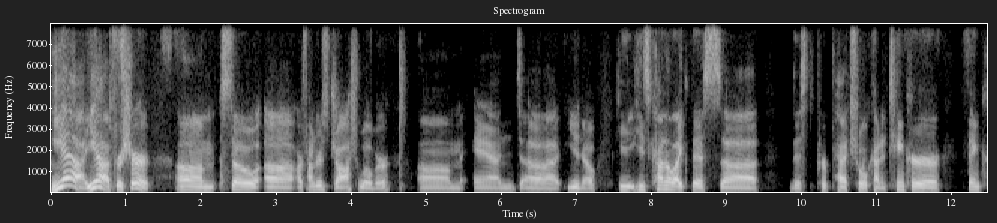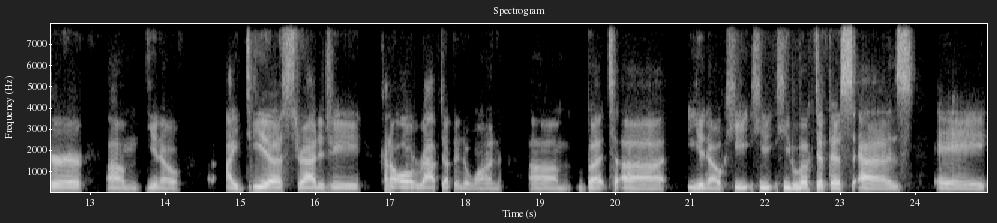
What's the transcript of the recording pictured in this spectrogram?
Yeah, yeah, for sure. Um, so uh, our founder is Josh Wilbur, um, and uh, you know he he's kind of like this uh, this perpetual kind of tinker thinker um, you know, idea, strategy, kind of all wrapped up into one. Um, but uh, you know, he he he looked at this as a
